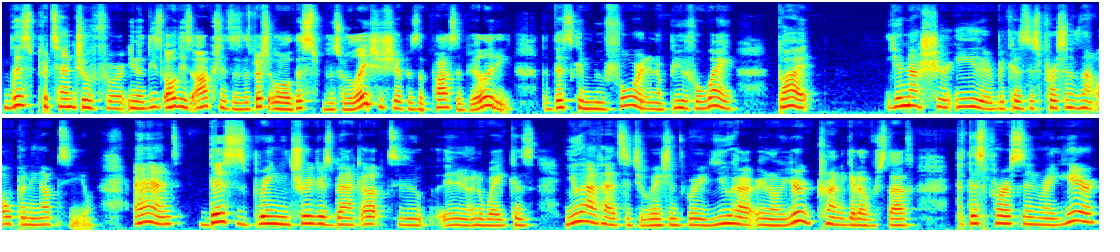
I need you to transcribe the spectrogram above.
this potential for you know these all these options is especially well this this relationship is a possibility that this can move forward in a beautiful way but you're not sure either because this person's not opening up to you. And this is bringing triggers back up to you know in a way because you have had situations where you have you know you're trying to get over stuff but this person right here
